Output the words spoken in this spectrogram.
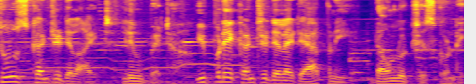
Choose Country Delight live better ఇప్పుడే కంట్రీ డిలైట్ యాప్ని డౌన్లోడ్ చేసుకోండి.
